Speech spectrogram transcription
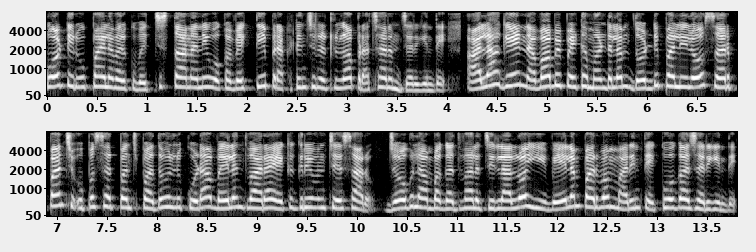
కోటి రూపాయల వరకు వెచ్చిస్తానని ఒక వ్యక్తి ప్రకటించినట్లుగా ప్రచారం జరిగింది. అలాగే నవాబిపేట మండలం దొడ్డిపల్లిలో సర్పంచ్ ఉప సర్పంచ్ పదవులను కూడా వేలం ద్వారా ఏకగ్రీవం చేశారు. జోగులాంబ గద్వాల జిల్లాలో ఈ వేలం పర్వం మరింత ఎక్కువగా జరిగింది.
